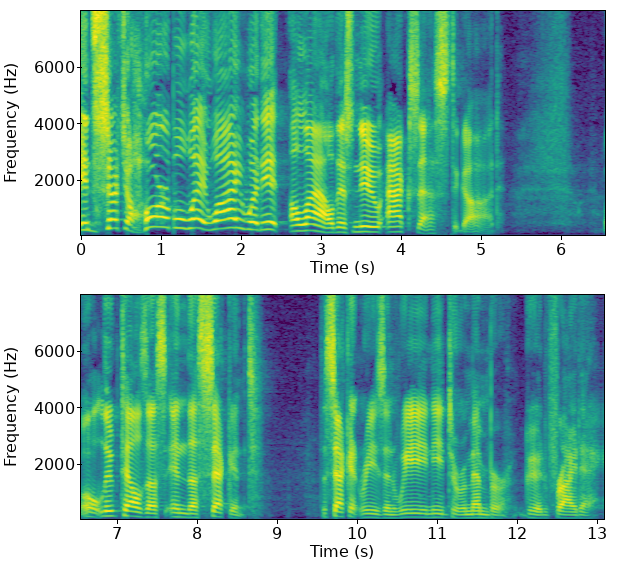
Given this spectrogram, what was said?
in such a horrible way, why would it allow this new access to God? Well, Luke tells us in the second, the second reason we need to remember Good Friday.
